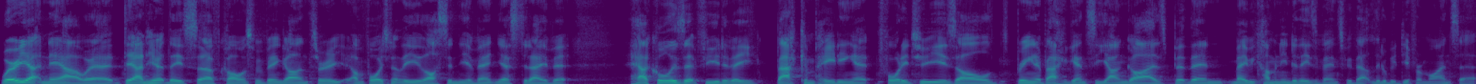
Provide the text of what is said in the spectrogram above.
where are you at now? We're down here at these surf comps. We've been going through. Unfortunately, you lost in the event yesterday, but how cool is it for you to be back competing at 42 years old, bringing it back against the young guys, but then maybe coming into these events with that little bit different mindset?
